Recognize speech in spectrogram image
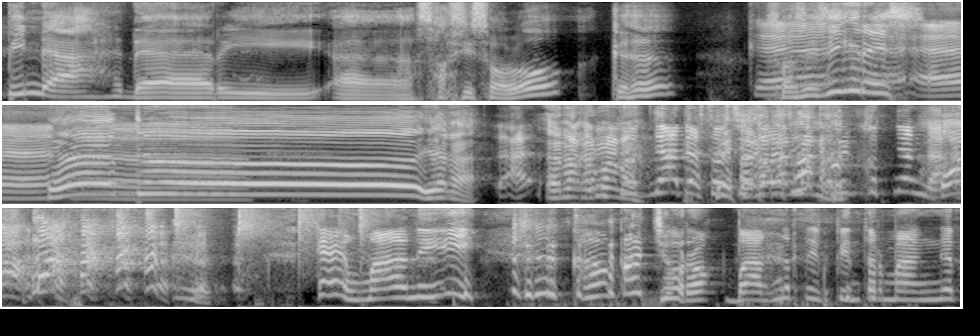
pindah dari eh, sosis Solo ke, Ke- sosis Inggris. eh, Aduh, ya nggak? Enakan mana? Berikutnya ada sosial berikutnya enggak? Kemal nih, ih, kau kan jorok banget nih, pinter banget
